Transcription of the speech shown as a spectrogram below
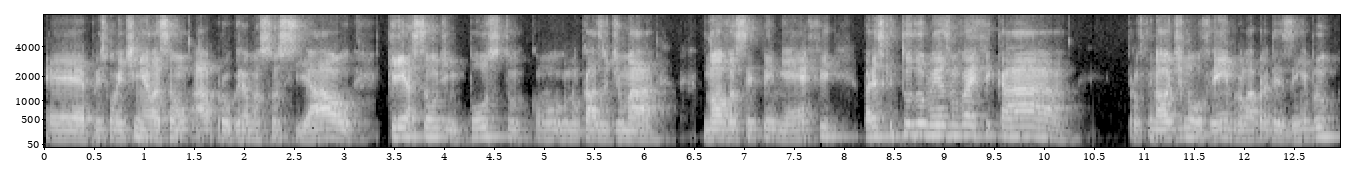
é, principalmente em relação a programa social, criação de imposto, como no caso de uma nova CPMF. Parece que tudo mesmo vai ficar para o final de novembro, lá para dezembro,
